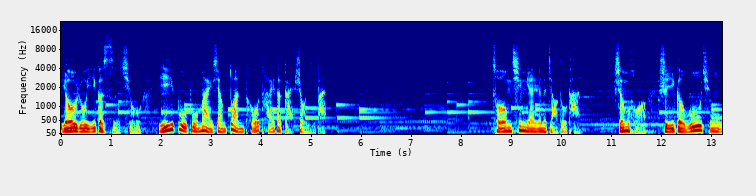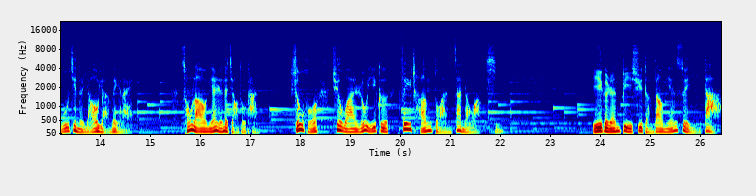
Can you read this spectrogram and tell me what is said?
犹如一个死囚一步步迈向断头台的感受一般。从青年人的角度看，生活是一个无穷无尽的遥远未来；从老年人的角度看，生活却宛如一个非常短暂的往昔。一个人必须等到年岁已大，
